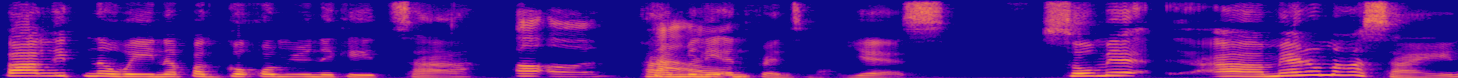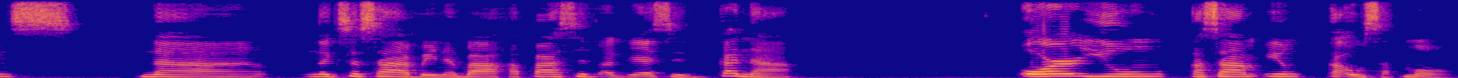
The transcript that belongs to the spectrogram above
pangit na way na pagko-communicate sa Oo. family tao. and friends mo. Yes. So, may, ah merong mga signs na nagsasabi na baka passive-aggressive ka na or yung kasam yung kausap mo.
